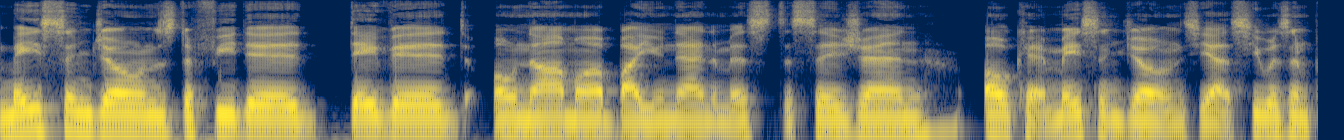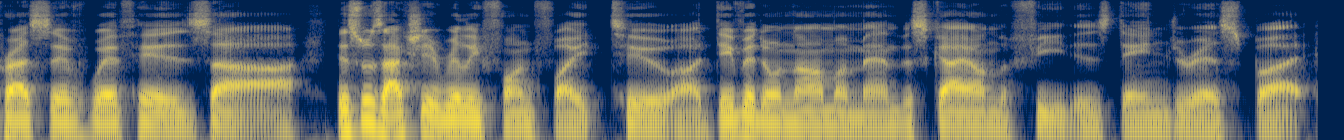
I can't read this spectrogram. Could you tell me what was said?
Mason Jones defeated David Onama by unanimous decision. Okay, Mason Jones, yes, he was impressive with his. uh This was actually a really fun fight too. Uh, David Onama, man, this guy on the feet is dangerous, but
